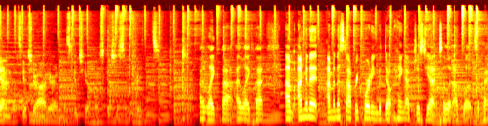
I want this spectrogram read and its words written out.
Can, let's get you out here and let's get you let's get you some treatments. I like that. I like that. Um, I'm gonna I'm gonna stop recording, but don't hang up just yet till it uploads. Okay.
